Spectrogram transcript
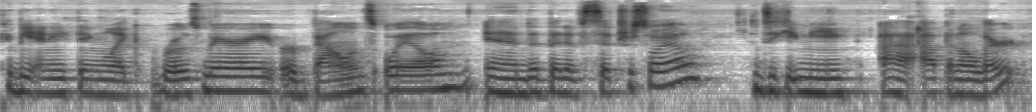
could be anything like rosemary or balance oil and a bit of citrus oil to keep me uh, up and alert.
